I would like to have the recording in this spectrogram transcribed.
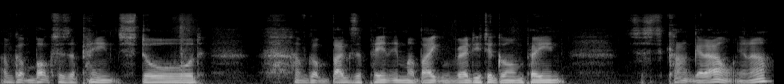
I've got boxes of paint stored. I've got bags of paint in my bike ready to go and paint. Just can't get out, you know.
